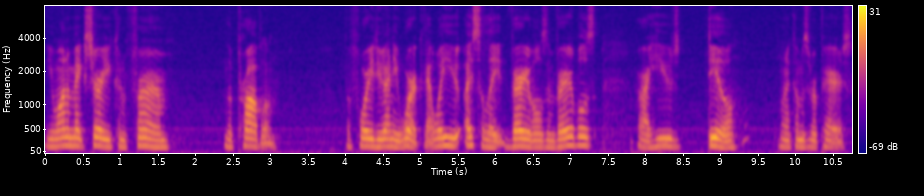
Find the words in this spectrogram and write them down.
You want to make sure you confirm the problem before you do any work. That way you isolate variables, and variables are a huge deal when it comes to repairs.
